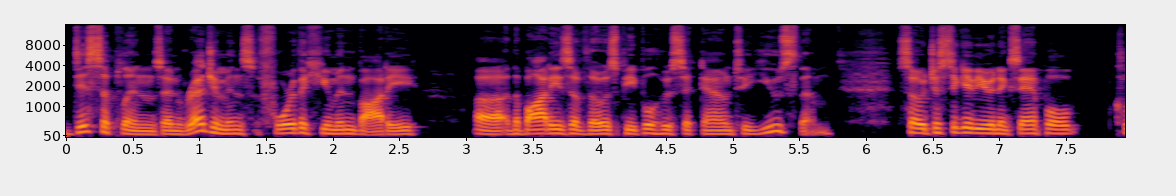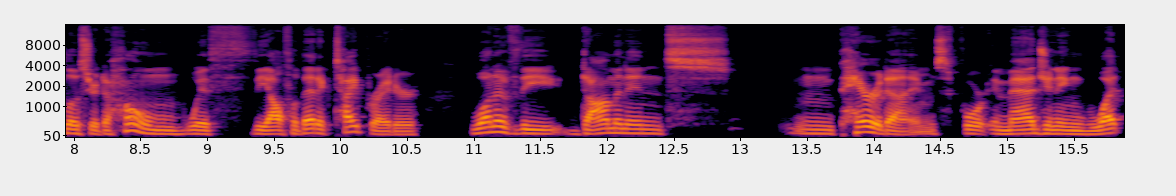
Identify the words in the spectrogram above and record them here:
disciplines and regimens for the human body uh, the bodies of those people who sit down to use them. So, just to give you an example closer to home with the alphabetic typewriter, one of the dominant mm, paradigms for imagining what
